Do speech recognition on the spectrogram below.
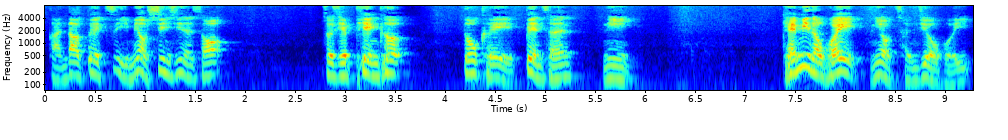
感到对自己没有信心的时候，这些片刻都可以变成你甜蜜的回忆，你有成就的回忆。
